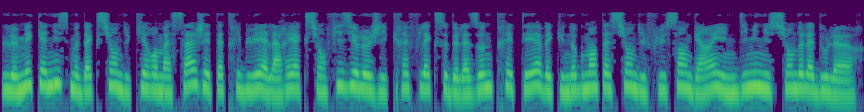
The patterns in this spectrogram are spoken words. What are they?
Le mécanisme d'action du chiromassage est attribué à la réaction physiologique réflexe de la zone traitée avec une augmentation du flux sanguin et une diminution de la douleur.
